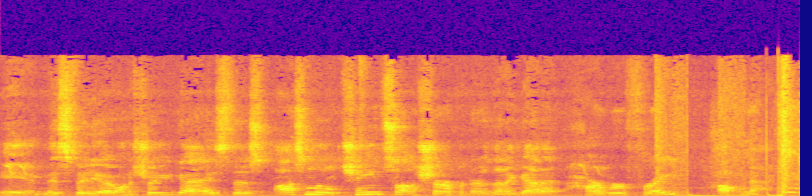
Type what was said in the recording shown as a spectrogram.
In this video, I want to show you guys this awesome little chainsaw sharpener that I got at Harbor Freight up next.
